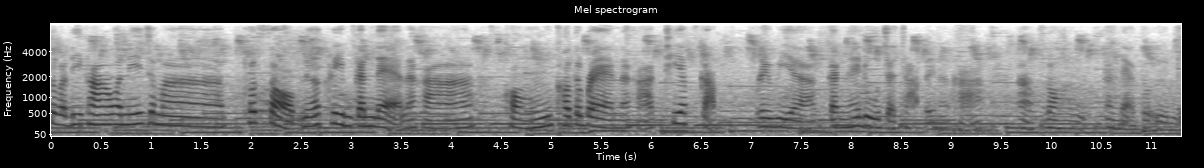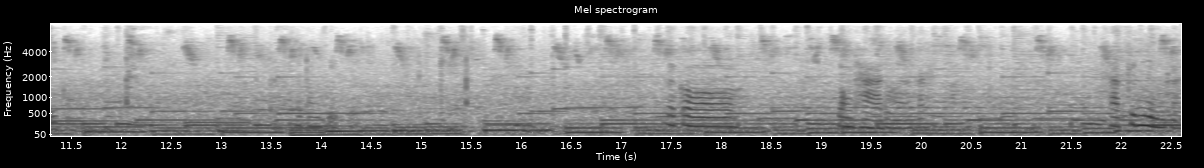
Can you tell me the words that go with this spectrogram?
สวัสดีค่ะ วันนี้จะมาทดสอบเนื้อครีมกันแดดนะคะของ Counter Brand นะคะ เทียบกับเรเวียกันให้ดูจัดๆเลยนะคะอะลองกันแดดตัวอื่นดูก่อนไม่ต้องปิดแล้วก็ลองทาดูนะคะทาครึ่งหนึ่งค่ะ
